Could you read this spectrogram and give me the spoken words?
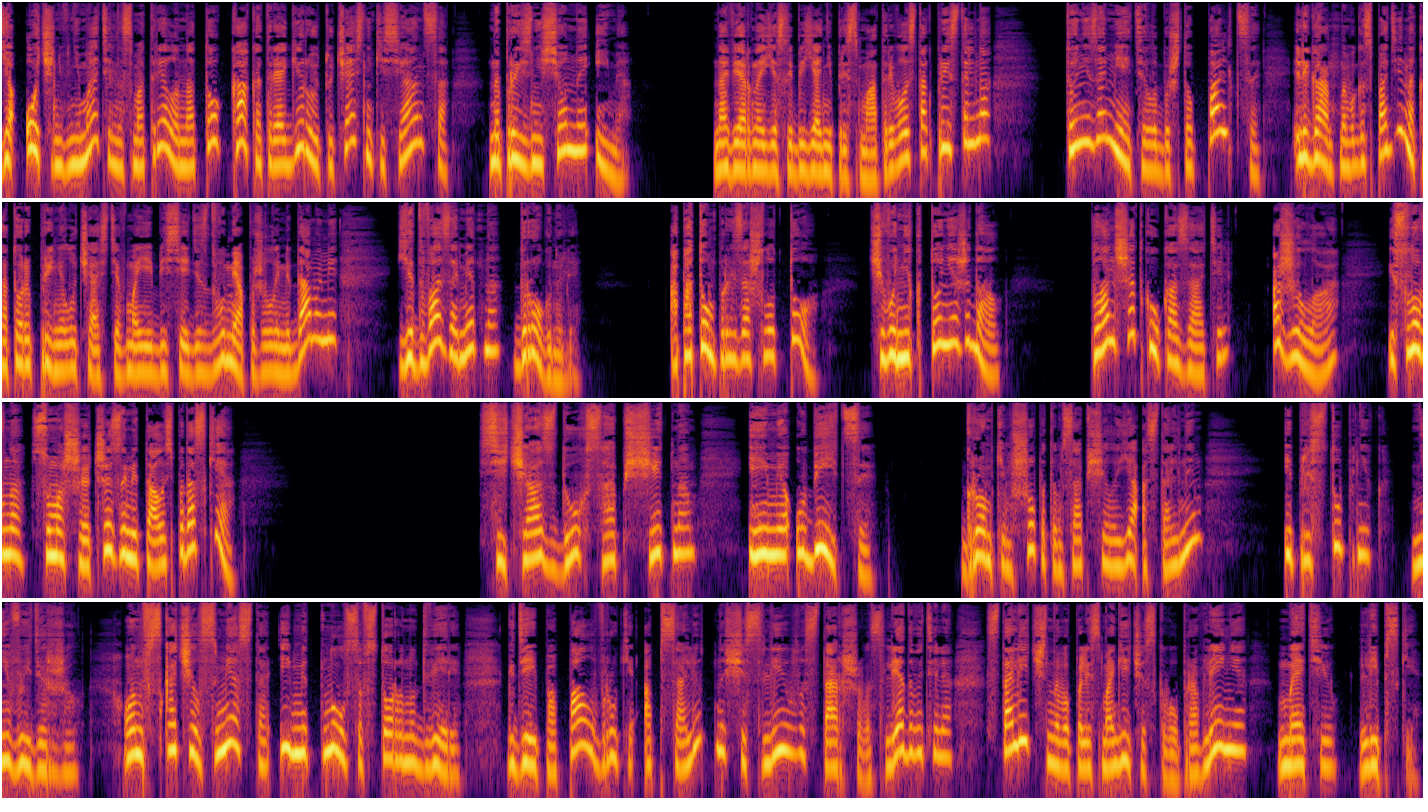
я очень внимательно смотрела на то, как отреагируют участники сеанса на произнесенное имя. Наверное, если бы я не присматривалась так пристально, то не заметила бы, что пальцы элегантного господина, который принял участие в моей беседе с двумя пожилыми дамами, едва заметно дрогнули. А потом произошло то, чего никто не ожидал. Планшетка-указатель ожила и словно сумасшедшая заметалась по доске. «Сейчас дух сообщит нам имя убийцы», — громким шепотом сообщила я остальным, и преступник не выдержал. Он вскочил с места и метнулся в сторону двери, где и попал в руки абсолютно счастливого старшего следователя столичного полисмагического управления Мэтью Липски.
